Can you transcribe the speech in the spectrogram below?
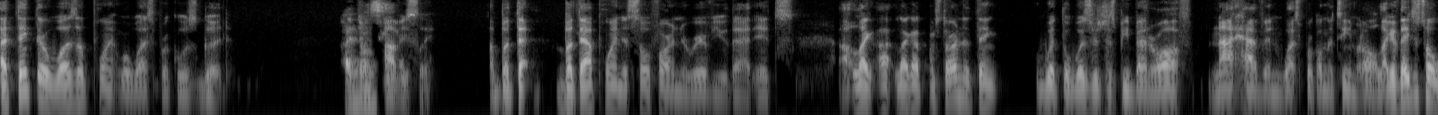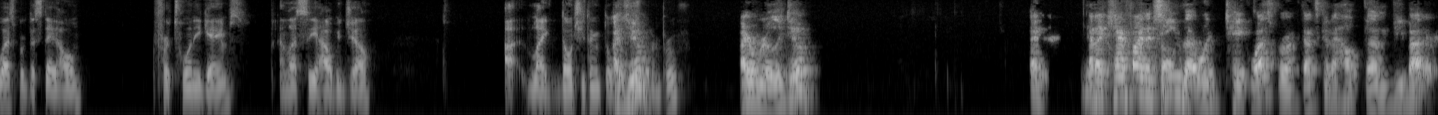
I think there was a point where Westbrook was good. I don't see. obviously. Uh, But that but that point is so far in the rear view that it's uh, like I, like I- I'm starting to think would the Wizards just be better off not having Westbrook on the team at all? Like if they just told Westbrook to stay home for 20 games and let's see how we gel. Uh, like, don't you think the Wizards would improve? I really do. And and I can't find a So- team that would take Westbrook that's going to help them be better.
